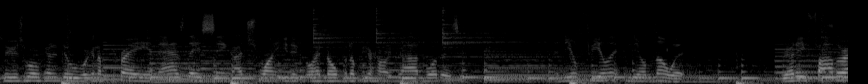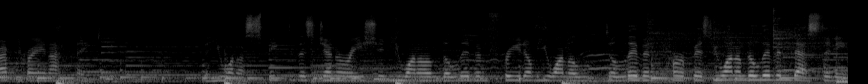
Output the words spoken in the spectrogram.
So here's what we're going to do. We're going to pray, and as they sing, I just want you to go ahead and open up your heart. God, what is it? You'll feel it and you'll know it. Ready? Father, I pray and I thank you that you want to speak to this generation. You want them to live in freedom. You want them to live in purpose. You want them to live in destiny.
